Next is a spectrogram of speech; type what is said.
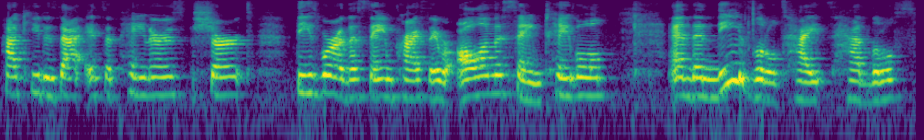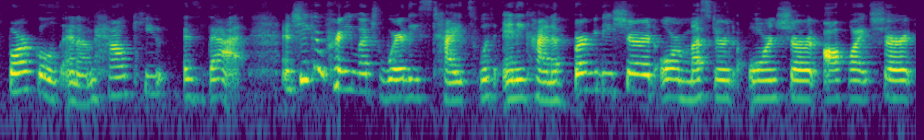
How cute is that? It's a painter's shirt. These were the same price. They were all on the same table. And then these little tights had little sparkles in them. How cute is that? And she can pretty much wear these tights with any kind of burgundy shirt or mustard orange shirt, off-white shirt.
